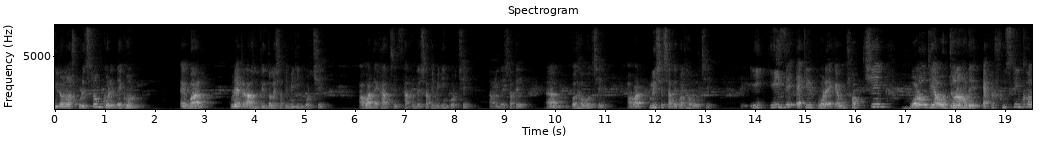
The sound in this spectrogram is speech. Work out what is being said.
নিরলস পরিশ্রম করে দেখুন, একবার কোনো একটা রাজনৈতিক দলের সাথে মিটিং করছে, আবার দেখা যাচ্ছে ছাত্রদের সাথে মিটিং করছে, ছাত্রদের সাথে কথা বলছে। আবার পুলিশের সাথে কথা বলছে। এই এই যে একের পর এক এবং সবচেয়ে বড় যে অর্জন আমাদের, একটা সুশৃঙ্খল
